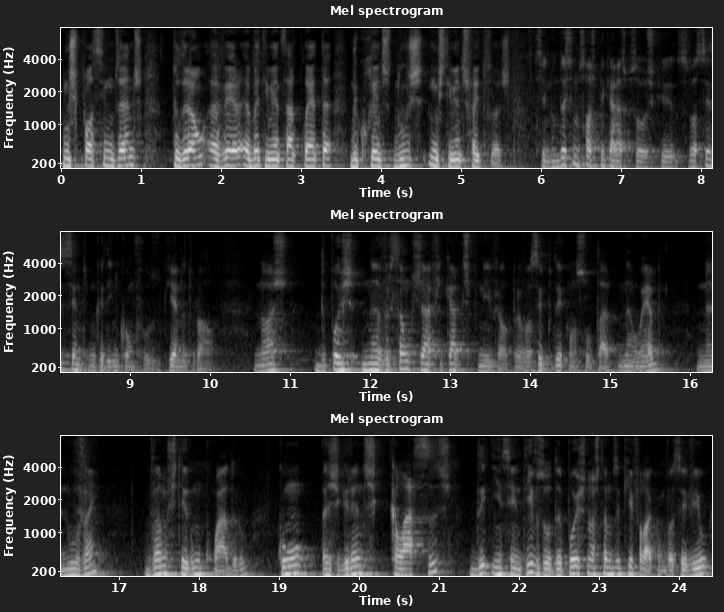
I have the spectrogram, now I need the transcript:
nos próximos anos, poderão haver abatimentos à coleta decorrentes dos investimentos feitos hoje. Sim, não deixe-me só explicar às pessoas que, se você se sente um bocadinho confuso, que é natural, nós depois, na versão que já ficar disponível para você poder consultar na web, na nuvem, vamos ter um quadro com as grandes classes de incentivos ou de apoios que nós estamos aqui a falar. Como você viu,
